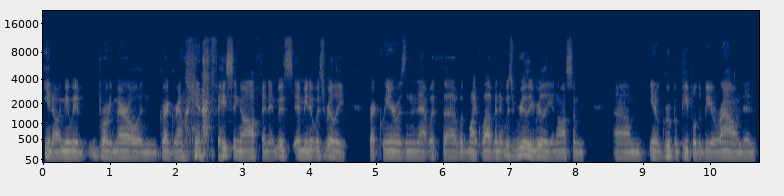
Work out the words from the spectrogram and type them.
you know, I mean, we had Brody Merrill and Greg Granlund facing off, and it was, I mean, it was really Brett Queener was in the net with uh, with Mike Levin. It was really, really an awesome, um, you know, group of people to be around, and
